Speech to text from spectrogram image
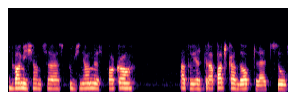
dwa miesiące spóźniony, spoko. A tu jest drapaczka do pleców.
